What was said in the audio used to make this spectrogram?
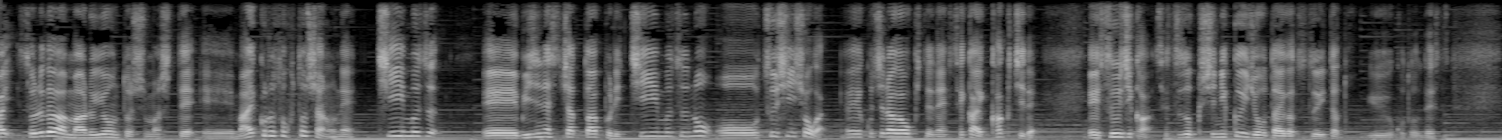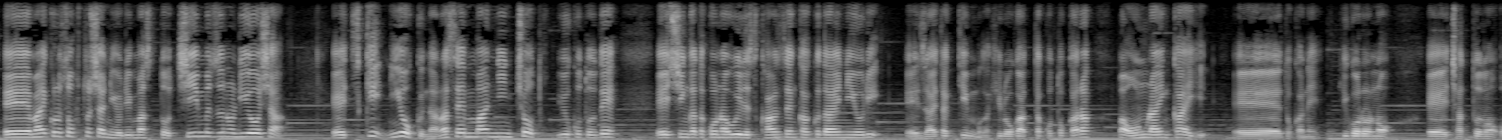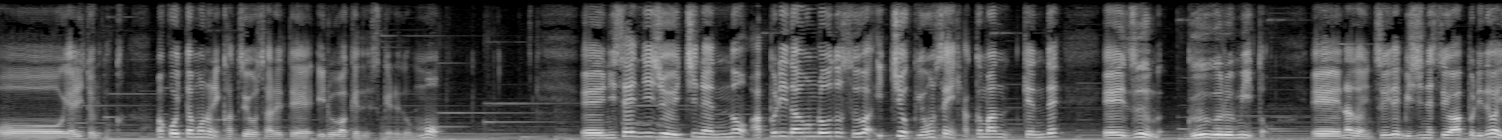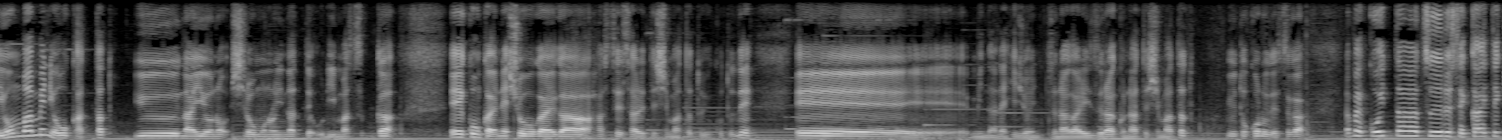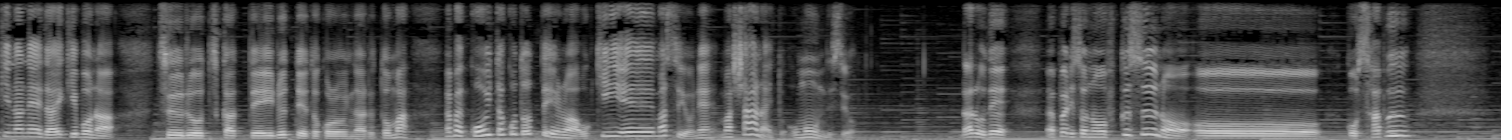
はい。それでは、丸4としまして、えー、マイクロソフト社のね、Teams、えー、ビジネスチャットアプリ Teams の通信障害、えー、こちらが起きてね、世界各地で、えー、数時間接続しにくい状態が続いたということです。えー、マイクロソフト社によりますと、Teams の利用者、えー、月2億7000万人超ということで、えー、新型コロナウイルス感染拡大により、えー、在宅勤務が広がったことから、まあ、オンライン会議、えー、とかね、日頃の、え、チャットのやり取りとか、まあ、こういったものに活用されているわけですけれども、えー、2021年のアプリダウンロード数は1億4100万件で、えー、Zoom、Google Meet、えー、などに次いでビジネス用アプリでは4番目に多かったという内容の代物になっておりますが、えー、今回ね、障害が発生されてしまったということで、えー、みんなね、非常につながりづらくなってしまったというところですが、やっぱりこういったツール、世界的なね、大規模なツールを使っているっていうところになると、まあ、やっぱりこういったことっていうのは起きえますよね。まあ、しゃあないと思うんですよ。なので、やっぱりその複数の、こう、サブ、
